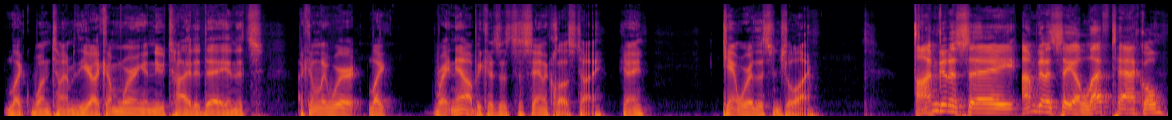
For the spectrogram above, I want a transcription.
like one time of the year. Like I'm wearing a new tie today, and it's I can only wear it like right now because it's a Santa Claus tie. Okay, can't wear this in July. I'm gonna say I'm gonna say a left tackle,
